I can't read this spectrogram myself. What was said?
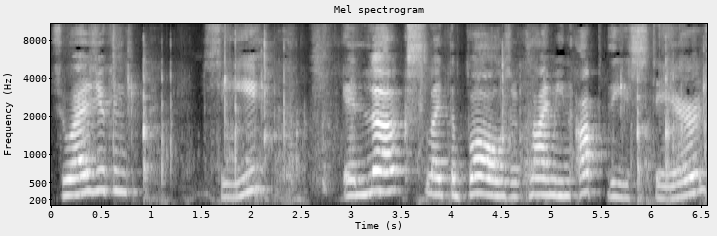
So as you can see, it looks like the balls are climbing up these stairs.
